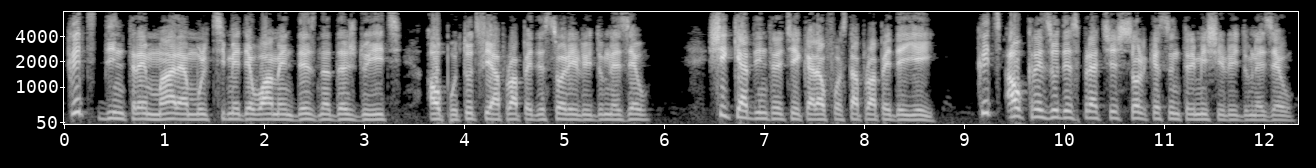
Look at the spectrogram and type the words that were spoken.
Cât dintre marea mulțime de oameni deznădăjduiți au putut fi aproape de sorii lui Dumnezeu? Și chiar dintre cei care au fost aproape de ei, câți au crezut despre acești soli că sunt trimișii lui Dumnezeu?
